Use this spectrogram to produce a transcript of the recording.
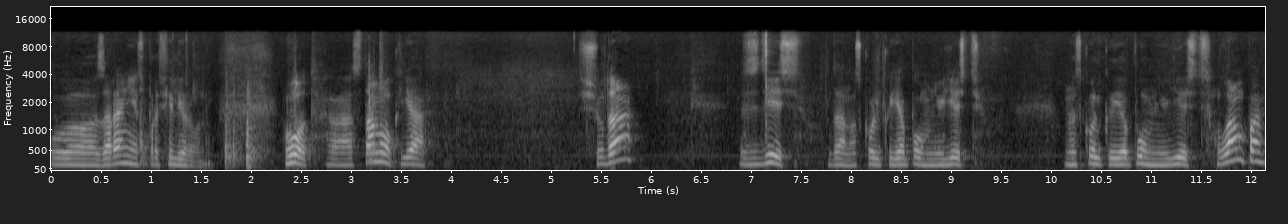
э, заранее спрофилированный. Вот, э, станок я сюда. Здесь, да, насколько я помню, есть, насколько я помню, есть лампа.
